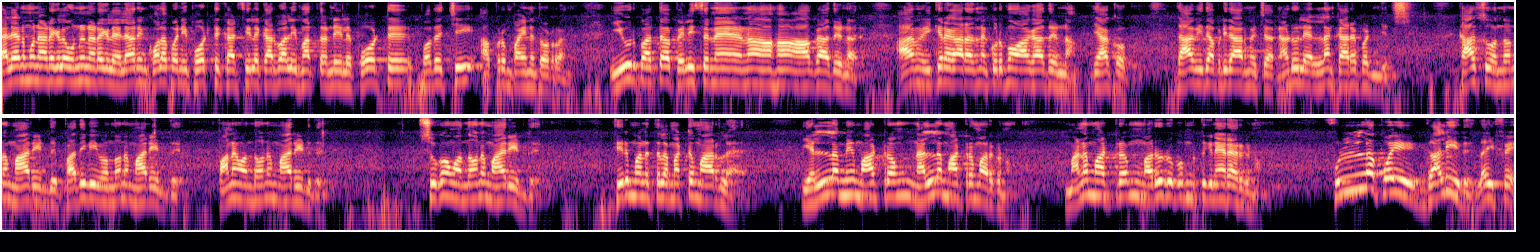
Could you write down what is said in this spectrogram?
கல்யாணமும் நடக்கலை ஒன்றும் நடக்கலை. எல்லாரையும் கொலை பண்ணி போட்டு கடைசியில் கர்வாலி மரத்தண்டையில் போட்டு புதைச்சி அப்புறம் பயணம் தொடறாங்க. இவர் பார்த்தா பெலிசனா ஆஹா ஆகாதுன்னார். அவன் விக்கிரக ஆராதனை குடும்பம் ஆகாதுன்னா யாக்கோப். தாவீது அப்படி தான் ஆரம்பித்தார் நடுவில் எல்லாம் கரைப்படிஞ்சிருச்சு காசு வந்தோன்னே மாறிடுது பதவி வந்தோன்னே மாறிடுது பணம் வந்தோன்னே மாறிடுது சுகம் வந்தோன்னே மாறிடுது. திருமணத்தில் மட்டும் மாறல. எல்லாமே மாற்றம் நல்ல மாற்றமாக இருக்கணும். மனமாற்றம் மறுரூபத்துக்கு நேராக இருக்கணும். ஃபுல்லாக போய் காலி இது லைஃபே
